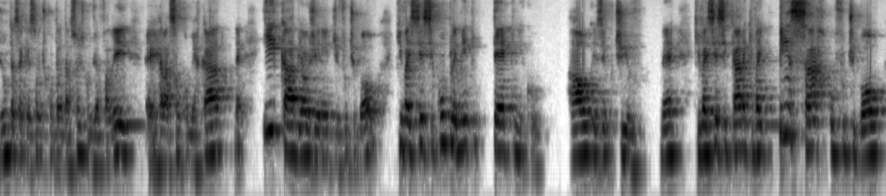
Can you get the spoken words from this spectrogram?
Junto a essa questão de contratações, como já falei, é, relação com o mercado, né? E cabe ao gerente de futebol, que vai ser esse complemento técnico ao executivo, né? Que vai ser esse cara que vai pensar o futebol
